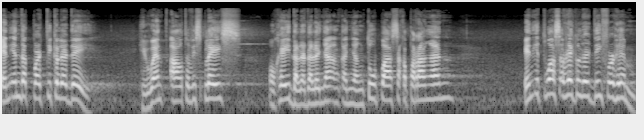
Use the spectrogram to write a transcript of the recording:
And in that particular day, he went out of his place, okay, daladala niya ang kanyang tupa sa kaparangan, and it was a regular day for him.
